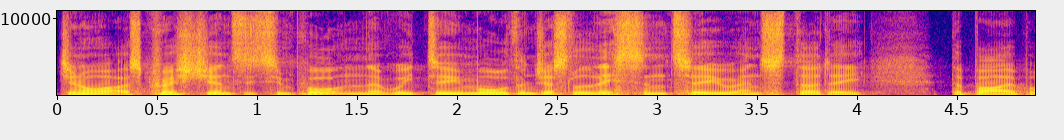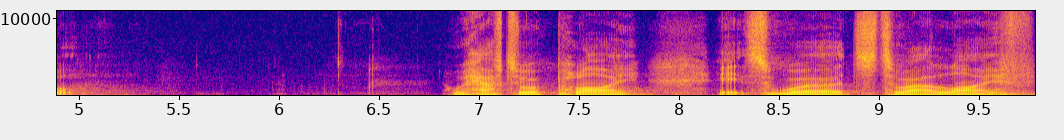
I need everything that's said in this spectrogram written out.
Do you know what? As Christians, it's important that we do more than just listen to and study the Bible. We have to apply its words to our life.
